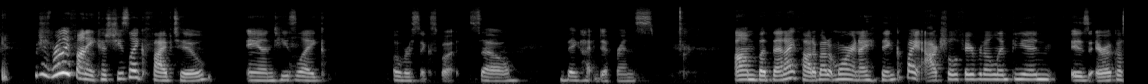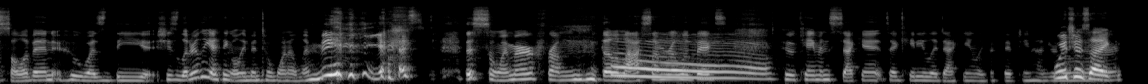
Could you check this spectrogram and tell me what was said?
which is really funny because she's like five two and he's like over six foot, so big height difference. Um, but then I thought about it more, and I think my actual favorite Olympian is Erica Sullivan, who was the she's literally I think only been to one Olympic. yes, the swimmer from the last Summer Olympics Oh, who came in second to Katie Ledecky in like the 1500 Which is like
